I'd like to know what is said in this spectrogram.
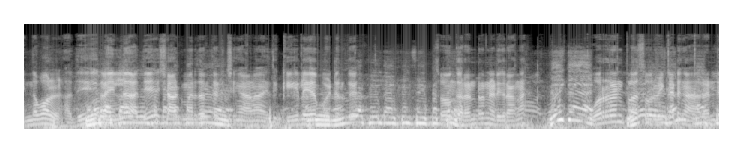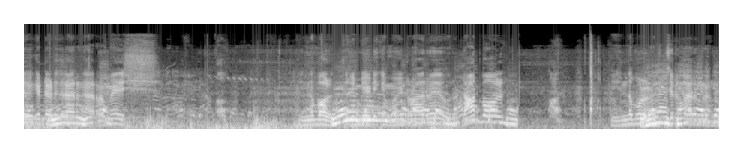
இந்த பால் அதே லைனில் அதே ஷாட் மாதிரி தான் தெரிச்சுங்க ஆனால் இது கீழேயே போயிட்டு இருக்கு ஸோ அங்கே ரெண்டு ரன் எடுக்கிறாங்க. ஒரு ரன் ப்ளஸ் ஒரு விக்கெட்டுங்க ரெண்டு விக்கெட் எடுக்கிறாருங்க ரமேஷ். இந்த பால் திரும்பி அடிக்க முயன்றாரு. ஒரு டாட் பால் இந்த பால் அடிச்சிருக்காருங்க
